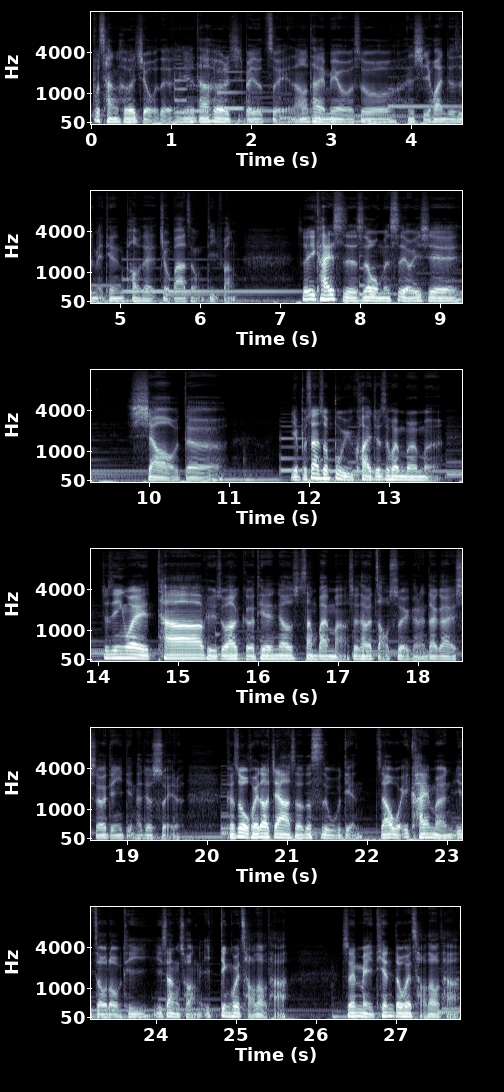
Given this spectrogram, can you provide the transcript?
不常喝酒的，因为他喝了几杯就醉，然后他也没有说很喜欢，就是每天泡在酒吧这种地方。所以一开始的时候，我们是有一些小的，也不算说不愉快，就是会 murmur。就是因为他，比如说他隔天要上班嘛，所以他会早睡，可能大概十二点一点他就睡了。可是我回到家的时候都四五点，只要我一开门、一走楼梯、一上床，一定会吵到他，所以每天都会吵到他。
